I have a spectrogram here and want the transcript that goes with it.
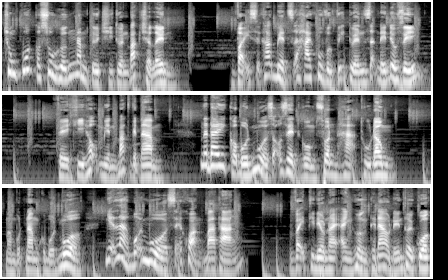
Trung Quốc có xu hướng nằm từ trì thuyền Bắc trở lên. Vậy sự khác biệt giữa hai khu vực vĩ tuyến dẫn đến điều gì? Về khí hậu miền Bắc Việt Nam, nơi đây có bốn mùa rõ rệt gồm xuân, hạ, thu, đông, mà một năm có bốn mùa, nghĩa là mỗi mùa sẽ khoảng 3 tháng. Vậy thì điều này ảnh hưởng thế nào đến thời cuộc?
